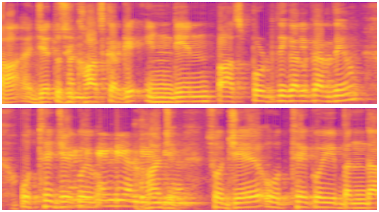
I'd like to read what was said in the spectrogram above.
ਹਾਂ ਜੇ ਤੁਸੀਂ ਖਾਸ ਕਰਕੇ ਇੰਡੀਅਨ ਪਾਸਪੋਰਟ ਦੀ ਗੱਲ ਕਰਦੇ ਹੋ ਉੱਥੇ ਜੇ ਕੋਈ Indian ਦੀ, ਹਾਂਜੀ Indian। ਸੋ ਜੇ ਉੱਥੇ ਕੋਈ ਬੰਦਾ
